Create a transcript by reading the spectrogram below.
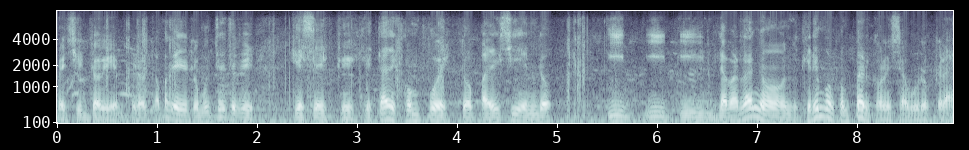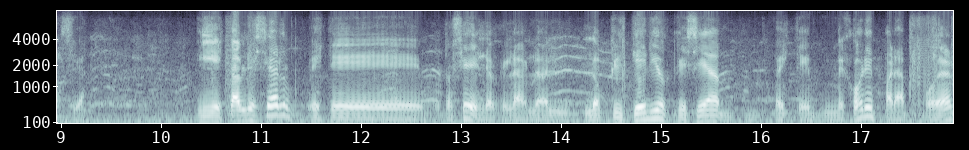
me siento bien, pero capaz que hay otro muchacho que, que, se, que, está descompuesto, padeciendo, y, la verdad no queremos romper con esa burocracia. Y establecer, este, no sé, los criterios que sean este, mejores para poder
